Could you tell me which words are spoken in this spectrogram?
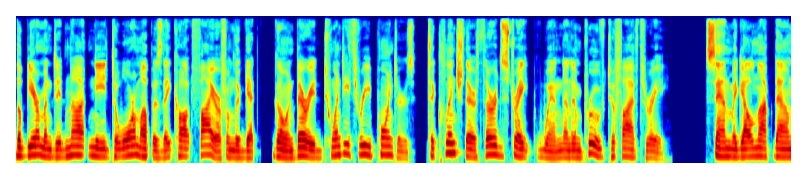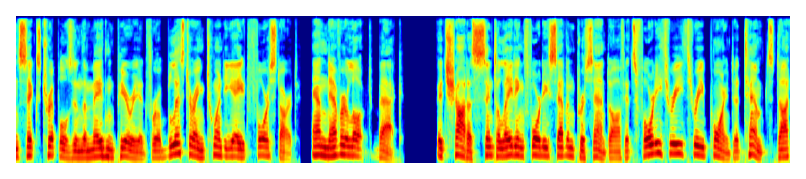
the Beermen did not need to warm up as they caught fire from the get-go and buried 23 pointers to clinch their third straight win and improve to 5-3. San Miguel knocked down six triples in the maiden period for a blistering 28-4 start and never looked back. It shot a scintillating 47% off its 43 three-point attempts. The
